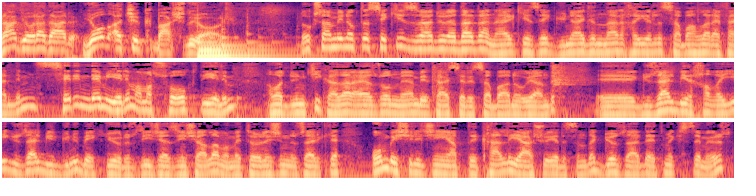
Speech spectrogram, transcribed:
Radyo Radar yol açık başlıyor. 91.8 Radyo Radar'dan herkese günaydınlar, hayırlı sabahlar efendim. Serin demeyelim ama soğuk diyelim. Ama dünkü kadar ayaz olmayan bir Kayseri sabahına uyandık. Ee, güzel bir havayı, güzel bir günü bekliyoruz diyeceğiz inşallah ama meteorolojinin özellikle 15 il için yaptığı karlı yağış uyarısında göz ardı etmek istemiyoruz.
